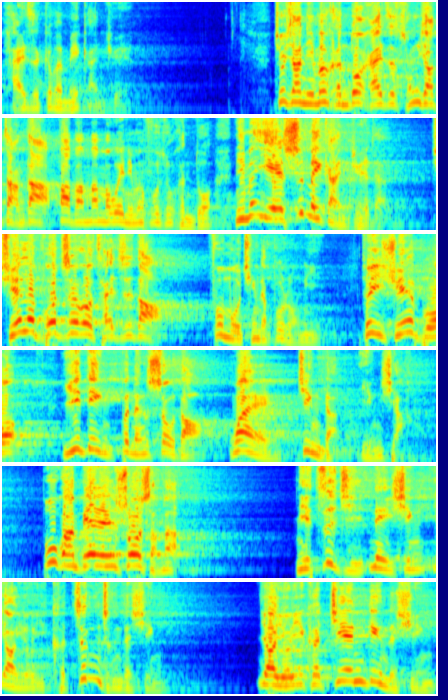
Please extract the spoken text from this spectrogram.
孩子根本没感觉。就像你们很多孩子从小长大，爸爸妈妈为你们付出很多，你们也是没感觉的。学了佛之后才知道父母亲的不容易，所以学佛一定不能受到外境的影响。不管别人说什么，你自己内心要有一颗真诚的心。要有一颗坚定的心，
